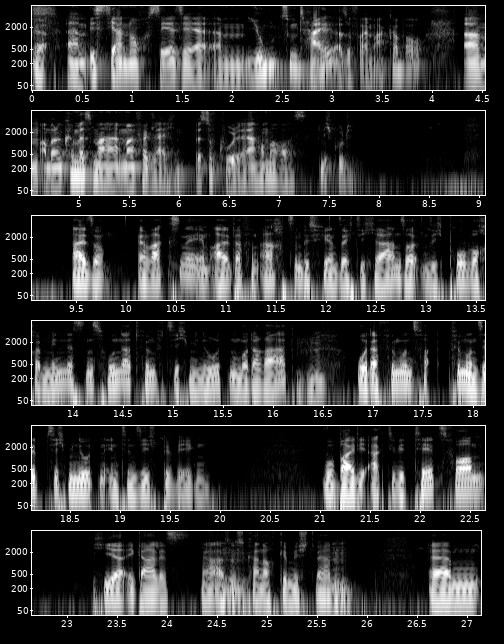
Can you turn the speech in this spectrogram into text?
Ja. ähm, ist ja noch sehr, sehr ähm, jung zum Teil, also vor allem Ackerbau. Ähm, aber dann können wir es mal, mal vergleichen. Das ist doch cool, ja, hau mal raus. Finde ich gut. Also, Erwachsene im Alter von 18 bis 64 Jahren sollten sich pro Woche mindestens 150 Minuten moderat Mhm. oder 25 75 Minuten intensiv bewegen. Wobei die Aktivitätsform hier egal ist. Ja, also Mhm. es kann auch gemischt werden. Mhm. Ähm,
